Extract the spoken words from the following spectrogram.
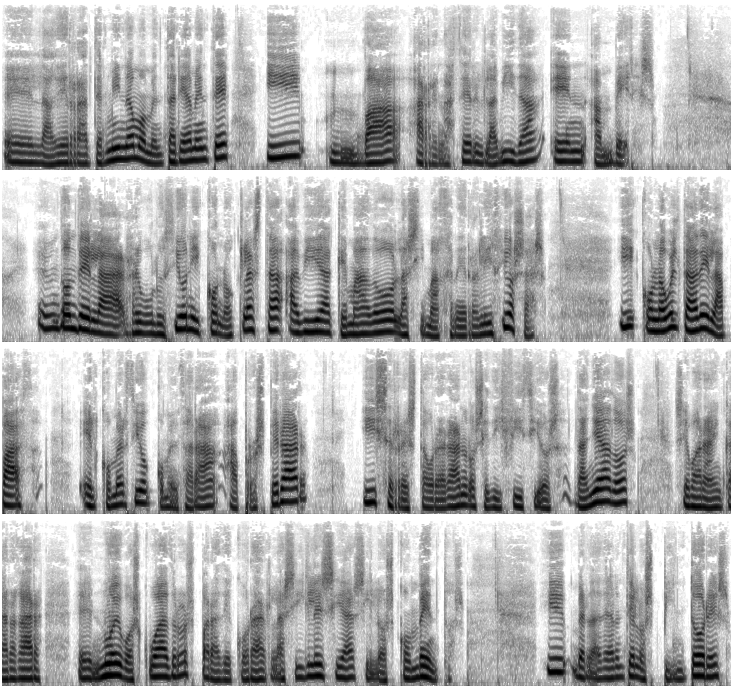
Eh, la guerra termina momentáneamente y mm, va a renacer la vida en Amberes donde la revolución iconoclasta había quemado las imágenes religiosas. Y con la vuelta de la paz, el comercio comenzará a prosperar y se restaurarán los edificios dañados, se van a encargar eh, nuevos cuadros para decorar las iglesias y los conventos. Y verdaderamente los pintores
